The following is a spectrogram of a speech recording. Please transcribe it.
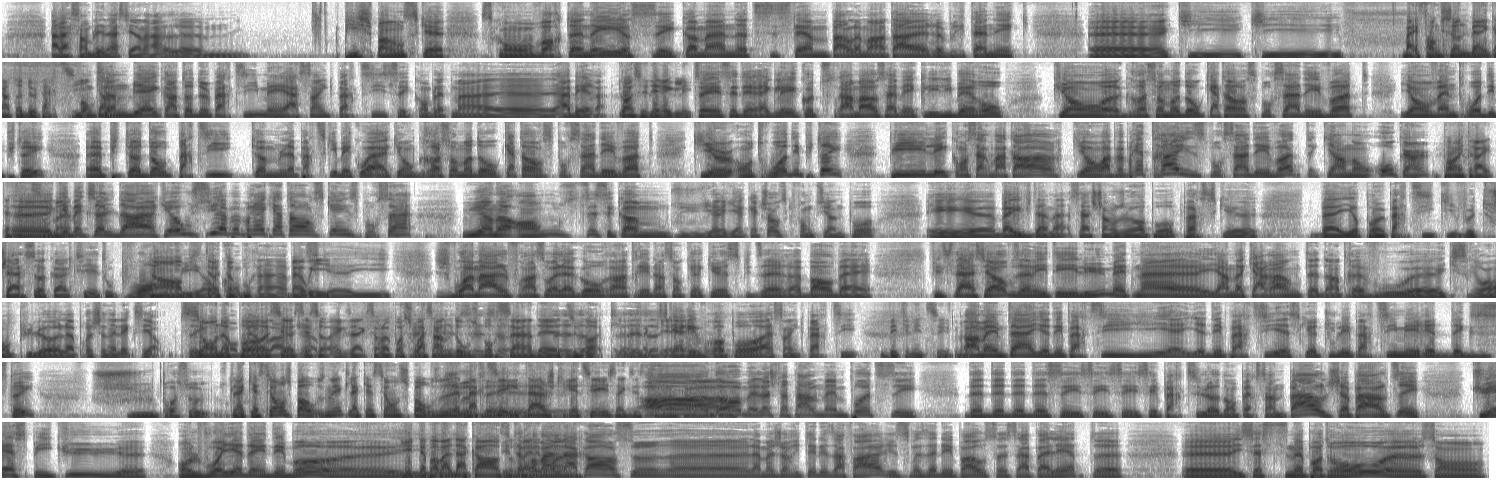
à l'Assemblée nationale. Euh, puis je pense que ce qu'on va retenir, c'est comment notre système parlementaire britannique euh, qui, qui Ben, fonctionne bien quand t'as deux parties. fonctionne bien quand tu as deux parties, mais à cinq parties, c'est complètement euh, aberrant. Ouais, c'est déréglé. C'est déréglé. Écoute, tu te ramasses avec les libéraux qui ont euh, grosso modo 14% des votes, ils ont 23 députés. Euh, Puis tu as d'autres partis comme le Parti québécois qui ont grosso modo 14% des votes, qui eux ont trois députés. Puis les conservateurs qui ont à peu près 13% des votes, qui en ont aucun. Pas un traître, Euh, effectivement. Québec solidaire, qui a aussi à peu près 14-15 Lui, il en a 11. Tu sais, c'est comme. Il y, y a quelque chose qui fonctionne pas. Et, euh, ben, évidemment, ça changera pas parce que. Ben, il n'y a pas un parti qui veut toucher à ça quand il est au pouvoir. Non, puis on comprend. ben parce oui. que il- je vois mal François Legault rentrer dans son caucus puis dire euh, Bon, ben, félicitations, vous avez été élu. Maintenant, euh, il y en a 40 d'entre vous euh, qui seront plus là la prochaine élection. Si on n'a pas, c'est ça, exact. Si on n'a pas C'est 72 ça. de- du ça. vote. là. Ça, ce qui n'arrivera pas à cinq partis. Définitivement. En même temps, il y a des partis, il y a- il y, a des partis, est-ce que tous les partis méritent d'exister? Je suis pas sûr. La question se pose, Nick. La question se pose. là. Le parti dire- héritage chrétien, ça existe Ah encore? non, mais là, je te parle même pas de ces, de, de, de, de ces, ces, ces, ces partis-là dont personne parle. Je te parle, tu sais, QSPQ, euh, on le voyait dans les débats. euh, Il était pas mal d'accord Il sur était ben pas mal d'accord sur euh, la majorité des affaires. Il se faisait des passes à sa palette. euh, euh, il s'estimait pas trop. euh, son...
